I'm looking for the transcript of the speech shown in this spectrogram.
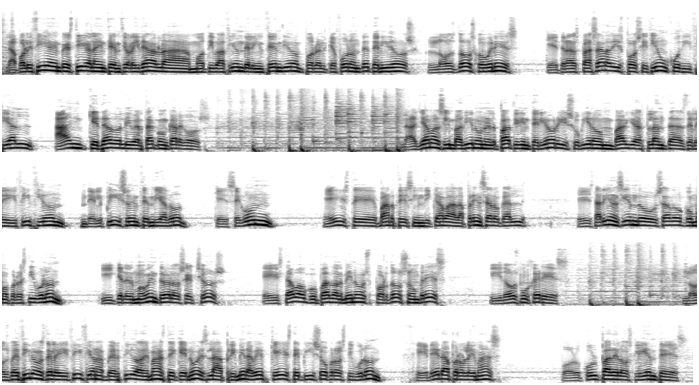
La policía investiga la intencionalidad la motivación del incendio por el que fueron detenidos los dos jóvenes que tras pasar a disposición judicial han quedado en libertad con cargos. Las llamas invadieron el patio interior y subieron varias plantas del edificio del piso incendiado, que según este martes indicaba la prensa local, estarían siendo usados como prostíbulo y que en el momento de los hechos estaba ocupado al menos por dos hombres y dos mujeres. Los vecinos del edificio han advertido además de que no es la primera vez que este piso prostibulón genera problemas por culpa de los clientes.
